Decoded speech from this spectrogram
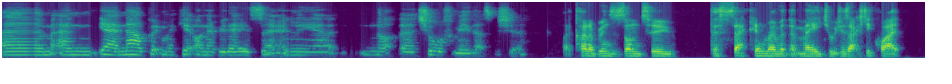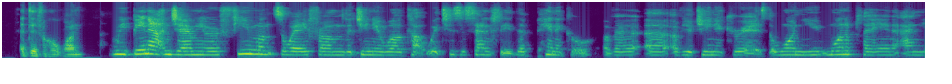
Um, and yeah, now putting my kit on every day is certainly uh, not a chore for me, that's for sure. That kind of brings us on to the second moment that made you, which is actually quite a difficult one we'd been out in Germany. We were a few months away from the Junior World Cup, which is essentially the pinnacle of a uh, of your junior career. It's the one you want to play in, and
